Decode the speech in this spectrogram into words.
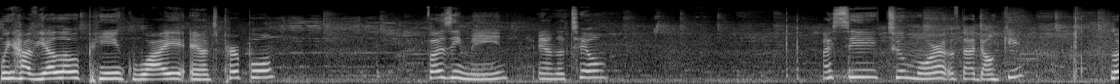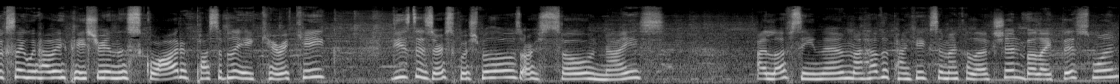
We have yellow, pink, white, and purple. Fuzzy mane and the tail. I see two more of that donkey. Looks like we have a pastry in the squad, possibly a carrot cake. These dessert squishmallows are so nice. I love seeing them. I have the pancakes in my collection, but like this one,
